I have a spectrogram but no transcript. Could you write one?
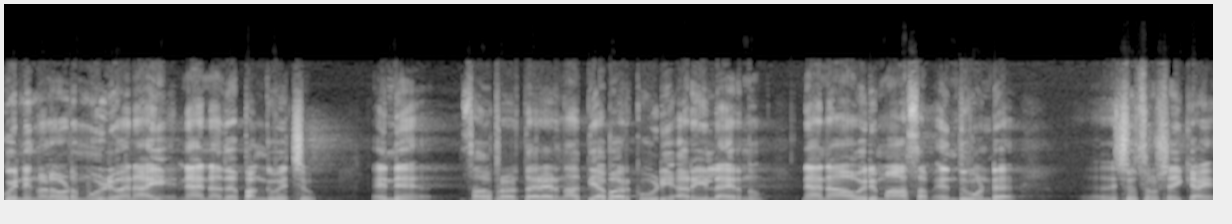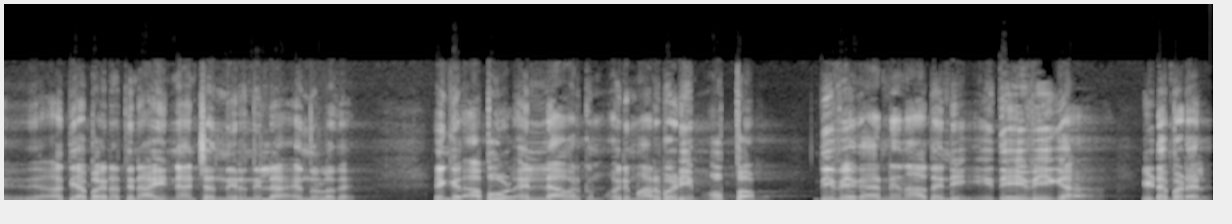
കുഞ്ഞുങ്ങളോട് മുഴുവനായി ഞാനത് പങ്കുവെച്ചു. എന്റെ സഹപ്രവർത്തകരായിരുന്ന അധ്യാപകർ കൂടി അറിയില്ലായിരുന്നു ഞാൻ ആ ഒരു മാസം എന്തുകൊണ്ട് ശുശ്രൂഷയ്ക്കായി അധ്യാപനത്തിനായി ഞാൻ ചെന്നിരുന്നില്ല എന്നുള്ളത്. എങ്കിൽ അപ്പോൾ എല്ലാവർക്കും ഒരു മറുപടിയും ഒപ്പം ദിവ്യകാരുണ്യനാഥന്റെ ഈ ദൈവിക ഇടപെടൽ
